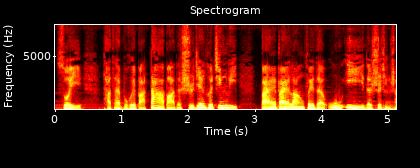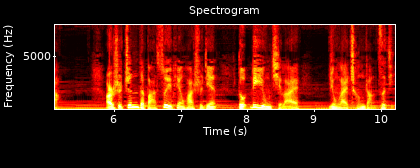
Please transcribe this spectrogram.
所以他才不会把大把的时间和精力白白浪费在无意义的事情上，而是真的把碎片化时间都利用起来，用来成长自己。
